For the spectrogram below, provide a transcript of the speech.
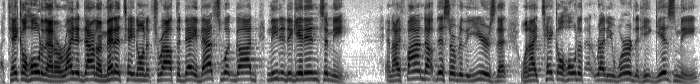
I take a hold of that or write it down or meditate on it throughout the day. That's what God needed to get into me. And I found out this over the years that when I take a hold of that ready word that He gives me,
